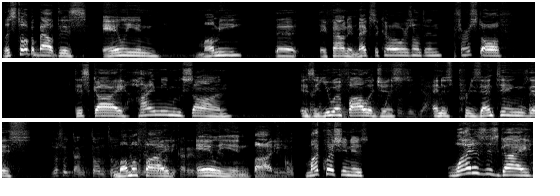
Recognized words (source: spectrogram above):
Let's talk about this alien mummy that they found in Mexico or something. First off, this guy, Jaime Maussan, is a ufologist and is presenting this mummified alien body. My question is, why does this guy,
